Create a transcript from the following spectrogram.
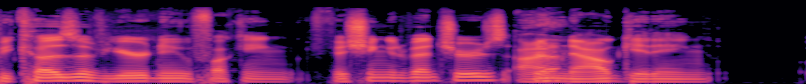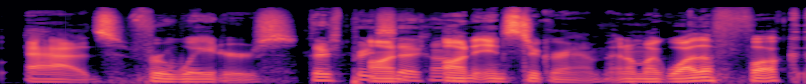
because of your new fucking fishing adventures, Yeah. I'm now getting ads for waders There's pretty on sick, huh? on Instagram, and I'm like, why the fuck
